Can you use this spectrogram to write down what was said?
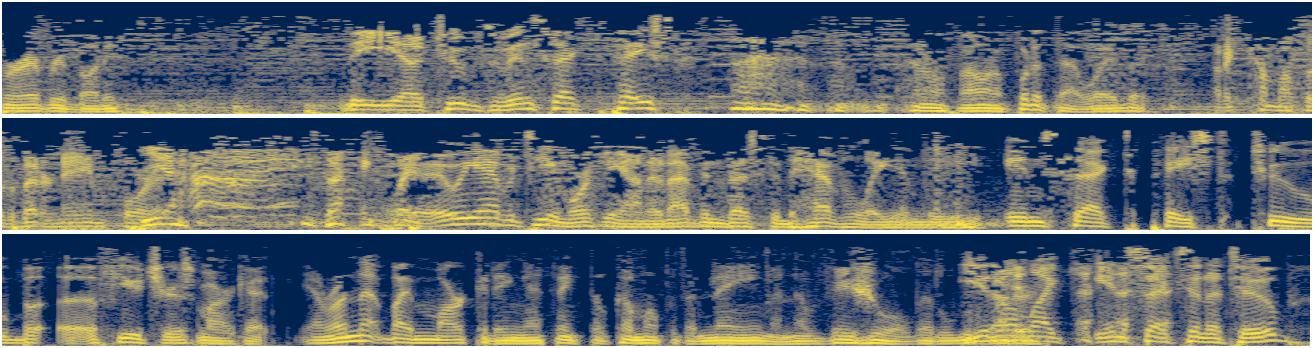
for everybody. The uh, tubes of insect paste. I don't know if I want to put it that way, but I Got to come up with a better name for it. yeah, exactly. We have a team working on it. I've invested heavily in the insect paste tube uh, futures market. Yeah, run that by marketing. I think they'll come up with a name and a visual that'll. Be You don't better. like insects in a tube?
